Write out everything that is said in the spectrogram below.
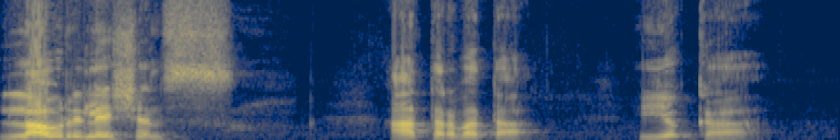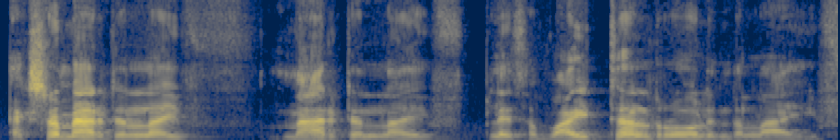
లవ్ రిలేషన్స్ ఆ తర్వాత ఈ యొక్క extra marital life marital life plays a vital role in the life.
